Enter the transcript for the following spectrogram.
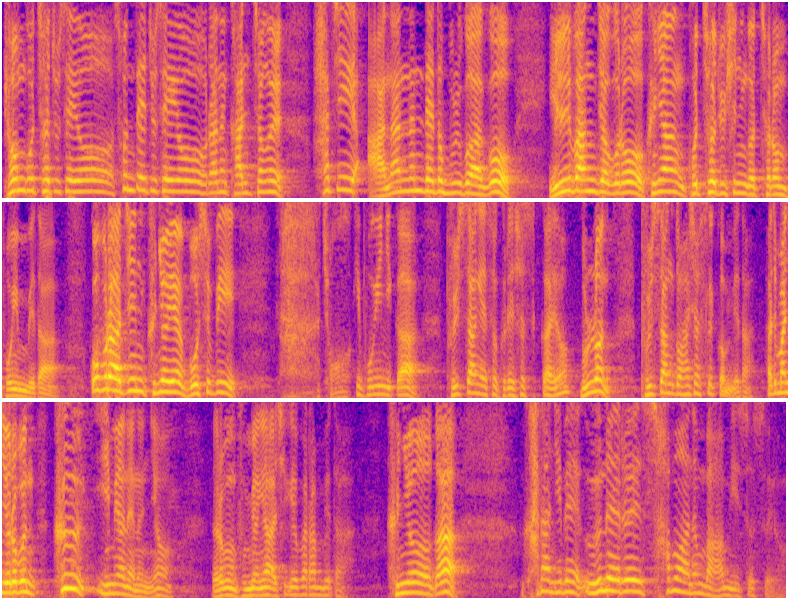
병 고쳐 주세요, 손대 주세요라는 간청을 하지 않았는데도 불구하고 일방적으로 그냥 고쳐 주신 것처럼 보입니다. 꼬부라진 그녀의 모습이 하, 저기 보이니까 불쌍해서 그러셨을까요? 물론 불쌍도 하셨을 겁니다. 하지만 여러분 그 이면에는요. 여러분 분명히 아시기 바랍니다. 그녀가 하나님의 은혜를 사모하는 마음이 있었어요.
